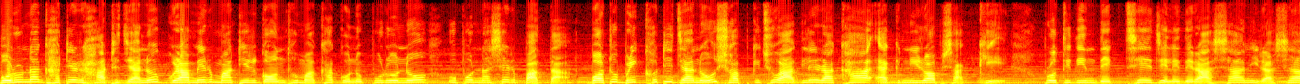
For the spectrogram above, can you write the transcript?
বরুণা ঘাটের হাট যেন গ্রামের মাটির গন্ধ মাখা কোনো পুরনো উপন্যাসের পাতা। বটবৃক্ষটি যেন সবকিছু আগলে রাখা এক নীরব সাক্ষী। প্রতিদিন দেখছে জেলেদের আশা, নিরাশা,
